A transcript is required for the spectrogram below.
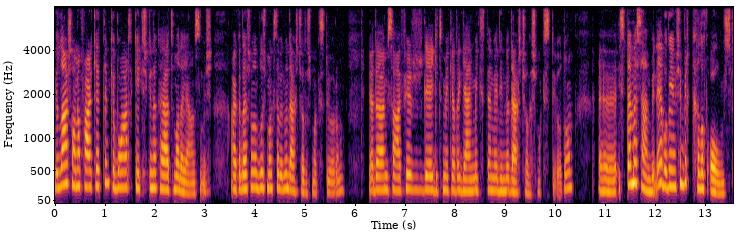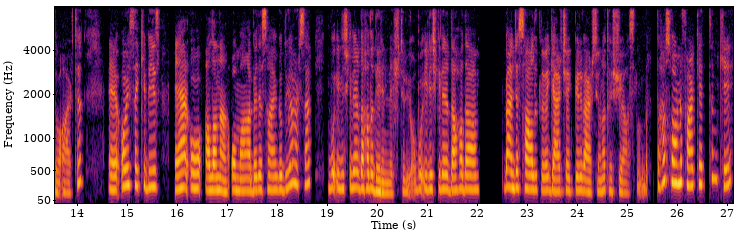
Yıllar sonra fark ettim ki bu artık yetişkinlik hayatıma da yansımış. Arkadaşlarımla buluşmak istemediğimde ders çalışmak istiyorum. Ya da misafirliğe gitmek ya da gelmek istemediğimde ders çalışmak istiyordum. Ee, istemesem bile bu benim için bir kılıf olmuştu artık. Ee, oysa ki biz eğer o alana, o mabede saygı duyarsak bu ilişkileri daha da derinleştiriyor. Bu ilişkileri daha da bence sağlıklı ve gerçek bir versiyona taşıyor aslında. Daha sonra fark ettim ki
